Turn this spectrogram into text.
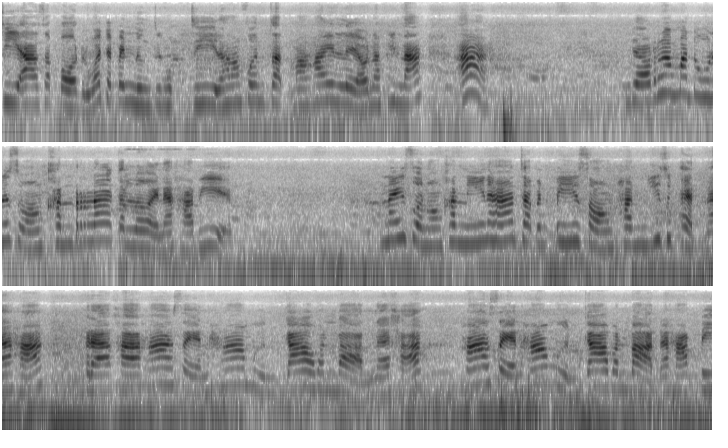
GR Sport หรือว่าจะเป็น 1.6G นะคะน้องเฟิร์นจัดมาให้แล้วนะพี่นะอะ เดี๋ยวเริ่มมาดูในส่วนของคันแรกกันเลยนะคะพี่ ในส่วนของคันนี้นะคะจะเป็นปี 2021 นะคะ ราคา 559,000 บาทนะคะ 559,000 บาทนะคะ ปี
